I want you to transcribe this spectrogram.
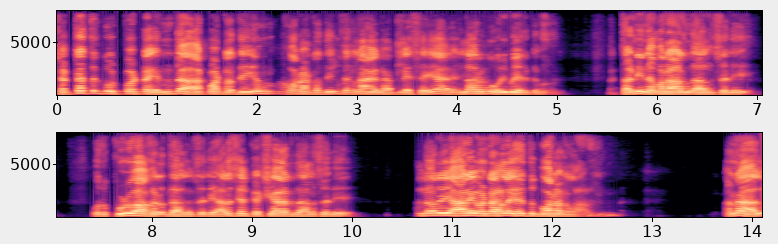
சட்டத்திற்கு உட்பட்ட எந்த ஆர்ப்பாட்டத்தையும் போராட்டத்தையும் ஜனநாயக நாட்டிலே செய்ய எல்லாருக்கும் உரிமை இருக்குது. தனி நபராக இருந்தாலும் சரி ஒரு குழுவாக இருந்தாலும் சரி அரசியல் கட்சியாக இருந்தாலும் சரி எல்லோரும் யாரை வேண்டாலும் எதிர்த்து போராடலாம். ஆனால்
